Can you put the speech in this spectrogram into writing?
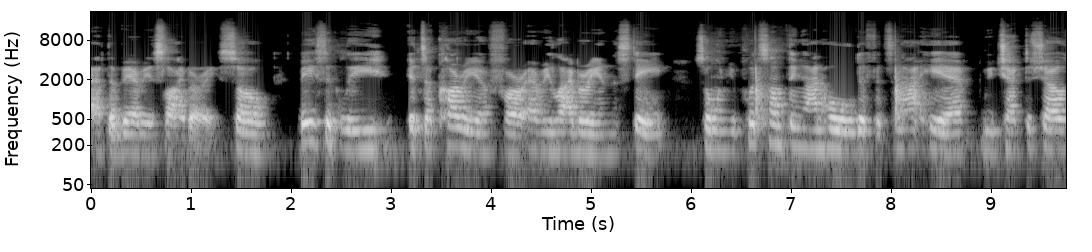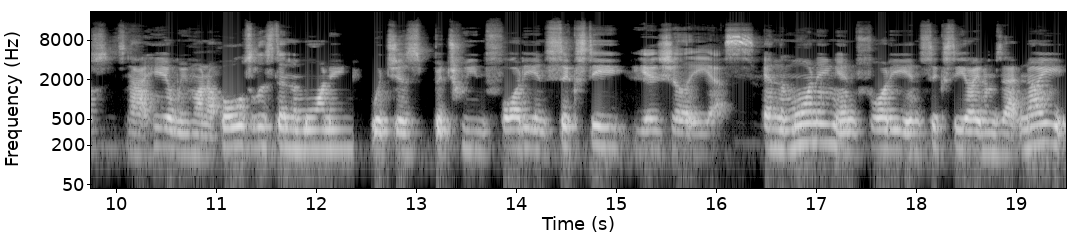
at the various libraries. So basically, it's a courier for every library in the state. So when you put something on hold, if it's not here, we check the shelves. It's not here. We run a holds list in the morning, which is between 40 and 60 Usually, yes. in the morning and 40 and 60 items at night.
